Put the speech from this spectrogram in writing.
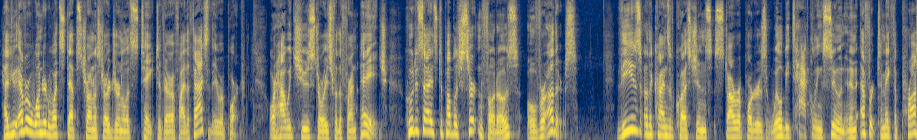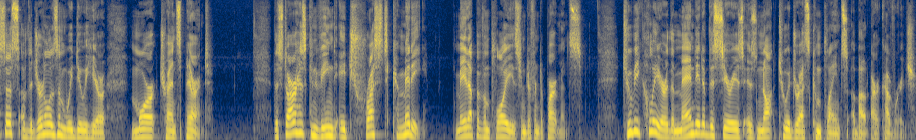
Have you ever wondered what steps Toronto Star journalists take to verify the facts that they report? Or how we choose stories for the front page? Who decides to publish certain photos over others? These are the kinds of questions Star reporters will be tackling soon in an effort to make the process of the journalism we do here more transparent. The Star has convened a trust committee made up of employees from different departments. To be clear, the mandate of this series is not to address complaints about our coverage.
